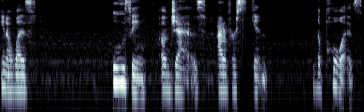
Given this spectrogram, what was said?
you know, was oozing of jazz out of her skin. The pause.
